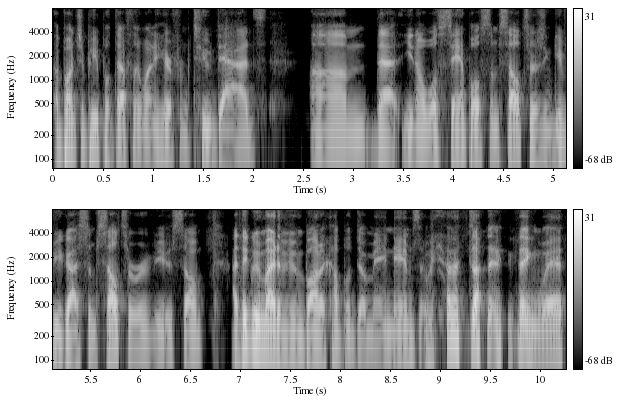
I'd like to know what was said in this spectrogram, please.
A bunch of people definitely want to hear from two dads. Um, that you know, we'll sample some seltzers and give you guys some seltzer reviews. So I think we might have even bought a couple domain names that we haven't done anything with.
